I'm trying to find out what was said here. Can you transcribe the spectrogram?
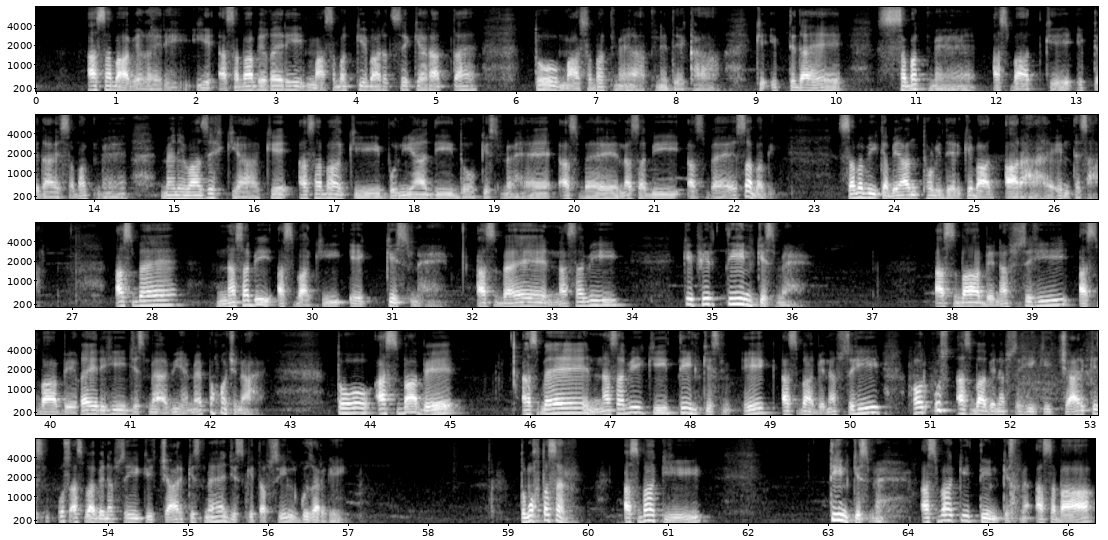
اسباب غیر ہی یہ اسباب غیر ہی ماسبق کی عبارت سے کیا رابطہ ہے؟ تو ماسبق میں آپ نے دیکھا کہ ابتدائے سبق میں، اسباب کے ابتدائے سبق میں میں نے واضح کیا کہ اسبا کی بنیادی دو قسمیں ہیں اسب نصبی اسب سببی۔ سببی کا بیان تھوڑی دیر کے بعد آ رہا ہے، انتظار۔ اسب نصبی اسبا کی ایک قسم ہے۔ اسبہ نصبی کی پھر تین قسمیں ہیں۔ اسباب نفس ہی اسباب غیر ہی، جس میں ابھی ہمیں پہنچنا ہے۔ تو اسباب اسبہ نصبی کی تین قسم، ایک اسباب نفس ہی اور اس اسباب نفس ہی کی چار قسم، اس اسباب نفس ہی کی چار قسمیں ہیں جس کی تفصیل گزر گئی۔ تو مختصر اسبا کی تین قسمیں اسبا کی تین قسمیں اسبا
